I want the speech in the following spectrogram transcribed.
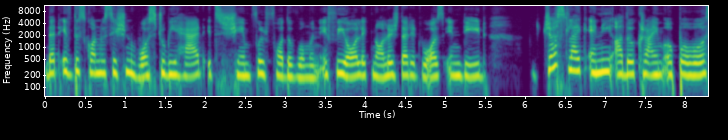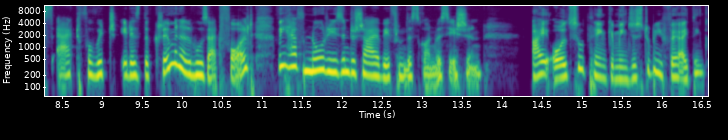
That if this conversation was to be had, it's shameful for the woman. If we all acknowledge that it was indeed just like any other crime, a perverse act for which it is the criminal who's at fault, we have no reason to shy away from this conversation. I also think, I mean, just to be fair, I think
